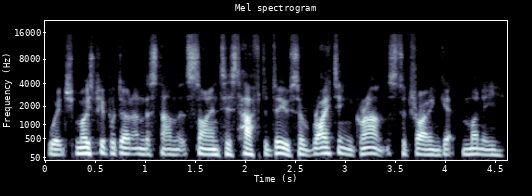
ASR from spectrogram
which most people don't understand that scientists have to do. So writing grants to try and get money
